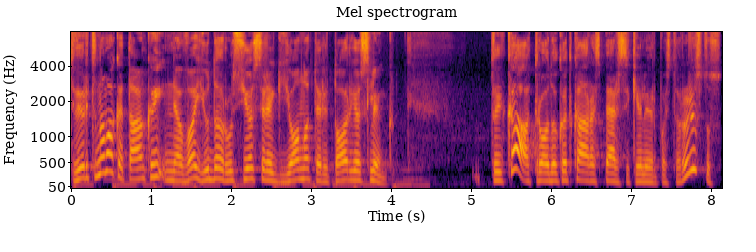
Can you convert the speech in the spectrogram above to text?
Tvirtinama, kad tankai neva juda Rusijos regiono teritorijos link. Tai ką, atrodo, kad karas persikėlė ir pas teroristus?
